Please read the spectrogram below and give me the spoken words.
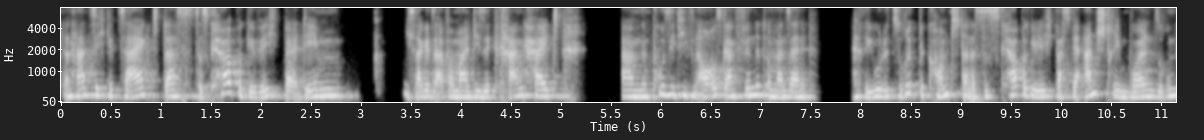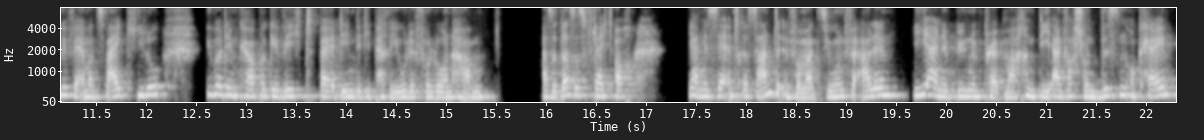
dann hat sich gezeigt, dass das Körpergewicht, bei dem, ich sage jetzt einfach mal, diese Krankheit ähm, einen positiven Ausgang findet und man seine Periode zurückbekommt, dann ist das Körpergewicht, was wir anstreben wollen, so ungefähr immer zwei Kilo über dem Körpergewicht, bei dem wir die Periode verloren haben. Also das ist vielleicht auch ja eine sehr interessante Information für alle, die eine Bühnenprep machen, die einfach schon wissen, okay,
